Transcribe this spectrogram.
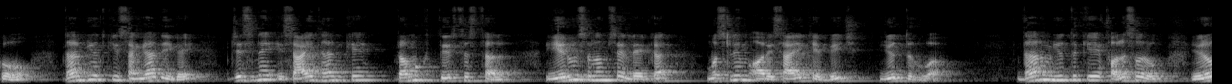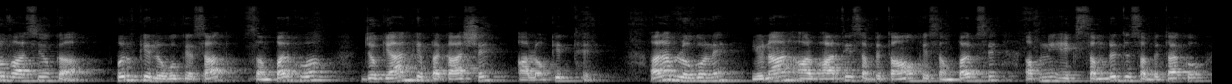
को धर्म युद्ध की संज्ञा दी गई, जिसने ईसाई धर्म के प्रमुख तीर्थ स्थल येरूशलम से लेकर मुस्लिम और ईसाई के बीच युद्ध हुआ। धर्म युद्ध के फलस्वरूप यूरोप वासियों का पूर्व के लोगों के साथ संपर्क हुआ, जो ज्ञान के प्रकाश से आलोकित थे। अरब लोगों ने यूनान और भारतीय सभ्यताओं के संपर्क से अपनी एक समृद्ध सभ्यता को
